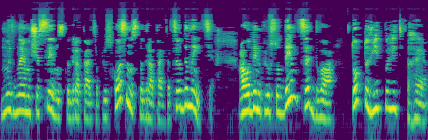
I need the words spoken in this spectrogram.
Ми знаємо, що синус квадрат альфа плюс косинус квадрат альфа це одиниця. А 1 плюс 1 це 2. Тобто відповідь Г.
